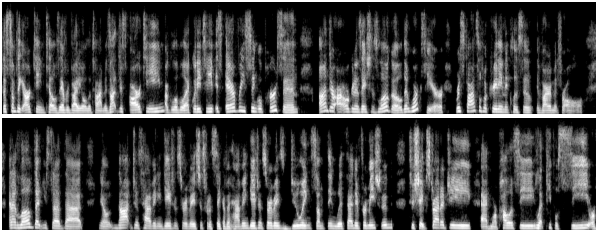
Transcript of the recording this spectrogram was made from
That's something our team tells everybody all the time. It's not just our team, our global equity team, it's every single person under our organization's logo that works here, responsible for creating an inclusive environment for all. And I love that you said that, you know, not just having engagement surveys just for the sake of it, having engagement surveys, doing something with that information to shape strategy, add more policy, let people see or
